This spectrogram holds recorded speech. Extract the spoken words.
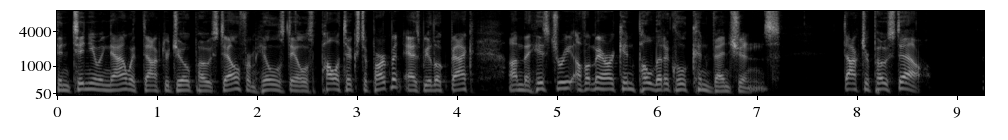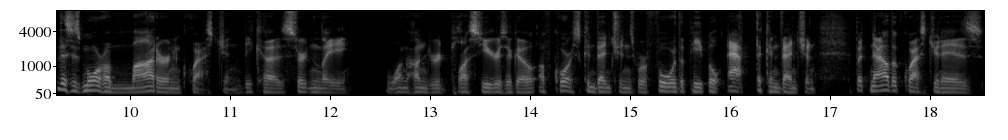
Continuing now with Dr. Joe Postell from Hillsdale's Politics Department as we look back on the history of American political conventions. Dr. Postell, this is more of a modern question because certainly 100 plus years ago, of course, conventions were for the people at the convention. But now the question is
